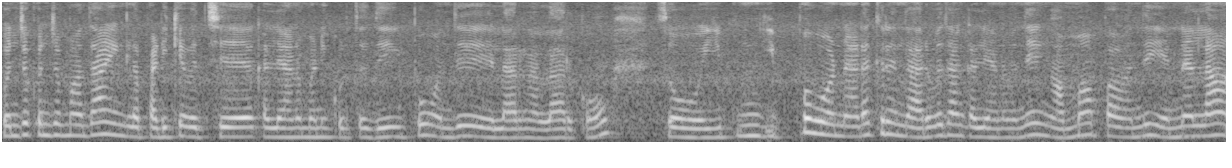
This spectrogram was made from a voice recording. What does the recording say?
கொஞ்சம் கொஞ்சமாக தான் எங்களை படிக்க வச்சு கல்யாணம் பண்ணி கொடுத்தது. இப்போது வந்து எல்லோரும் நல்லாயிருக்கும் ஸோ இப் இப்போ நடக்கிற இந்த அறுபதாம் கல்யாணம் வந்து எங்கள் அம்மா அப்பா வந்து என்னெல்லாம்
